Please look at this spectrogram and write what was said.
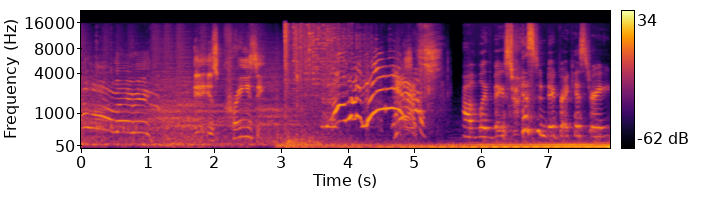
Come on, baby. It is crazy. Oh my God! Yes! Probably the biggest twist in Big Break history.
